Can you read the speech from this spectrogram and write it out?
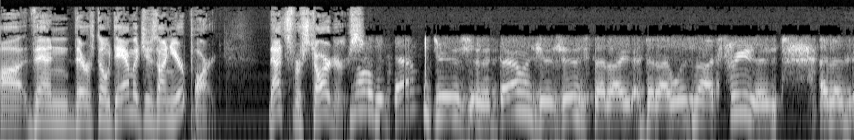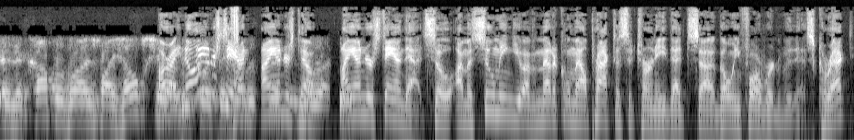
uh, then there's no damages on your part. That's for starters. No, the damages the damages is that I that I was not treated, and it, and it compromised my health care. All right, no, I understand. I sent in the understand. I understand that. So I'm assuming you have a medical malpractice attorney that's uh, going forward with this, correct?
